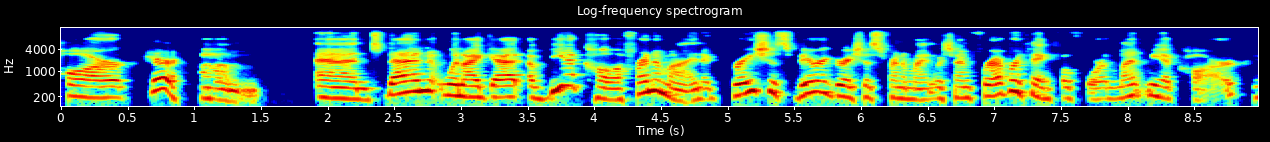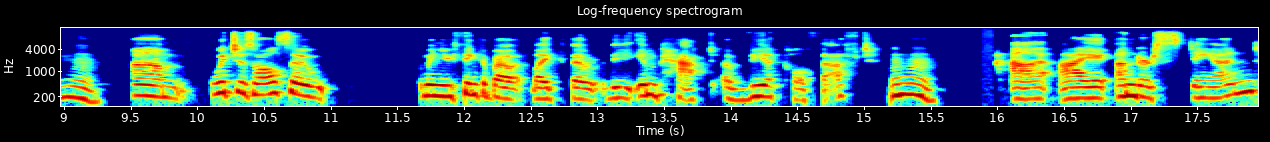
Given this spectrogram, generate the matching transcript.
car. Sure. Um, and then when I get a vehicle, a friend of mine, a gracious, very gracious friend of mine, which I'm forever thankful for, lent me a car Mhm. um, which is also when you think about like the the impact of vehicle theft Mhm. uh, i understand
